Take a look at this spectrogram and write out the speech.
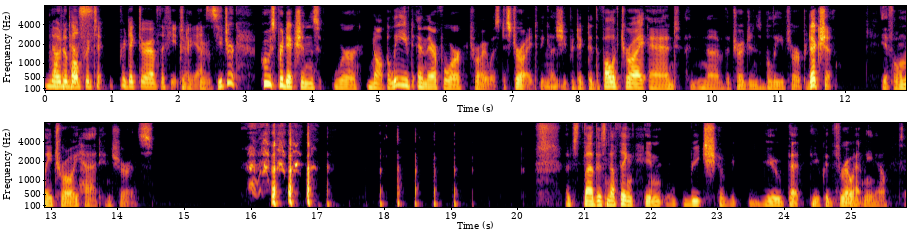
Notable predictor of the future. predictor of the future, whose predictions were not believed and therefore Troy was destroyed because Mm. she predicted the fall of Troy and none of the Trojans believed her prediction. If only Troy had insurance. I'm just glad there's nothing in reach of you that you could throw at me now. So.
